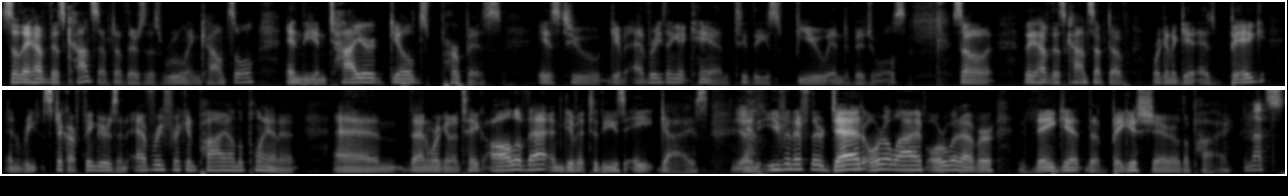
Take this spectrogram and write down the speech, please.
So they have this concept of there's this ruling council and the entire guild's purpose is to give everything it can to these few individuals. So they have this concept of we're going to get as big and re- stick our fingers in every freaking pie on the planet and then we're going to take all of that and give it to these eight guys. Yeah. And even if they're dead or alive or whatever, they get the biggest share of the pie. And that's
